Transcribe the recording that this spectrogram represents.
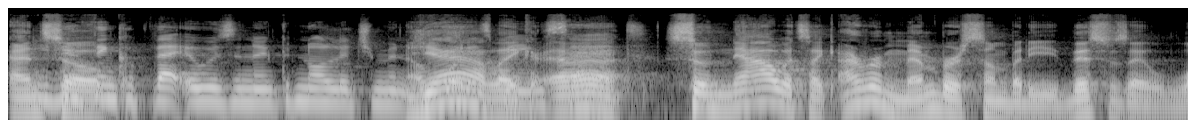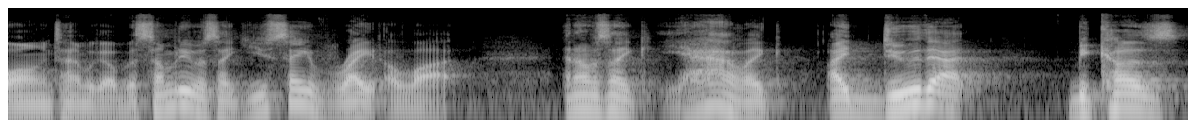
And You so didn't think of that it was an acknowledgement of yeah, like being uh, said. so now it's like I remember somebody. This was a long time ago, but somebody was like, "You say right a lot," and I was like, "Yeah, like I do that because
